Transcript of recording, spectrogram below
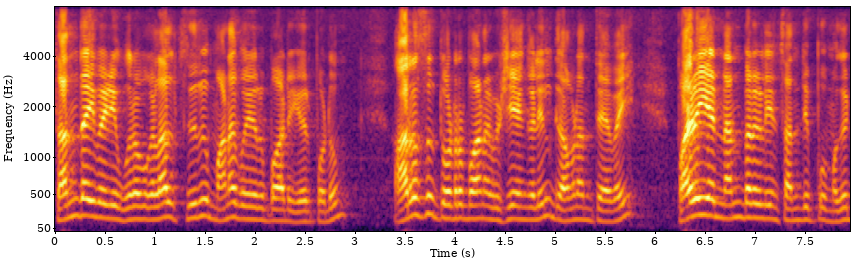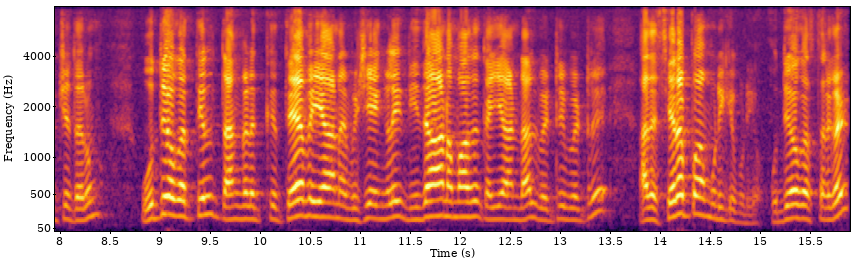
தந்தை வழி உறவுகளால் சிறு மன வேறுபாடு ஏற்படும். அரசு தொடர்பான விஷயங்களில் கவனம் தேவை. பழைய நண்பர்களின் சந்திப்பு மகிழ்ச்சி தரும். உத்தியோகத்தில் தங்களுக்கு தேவையான விஷயங்களை நிதானமாக கையாண்டால் வெற்றி பெற்று அதை சிறப்பாக முடிக்க முடியும். உத்தியோகஸ்தர்கள்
